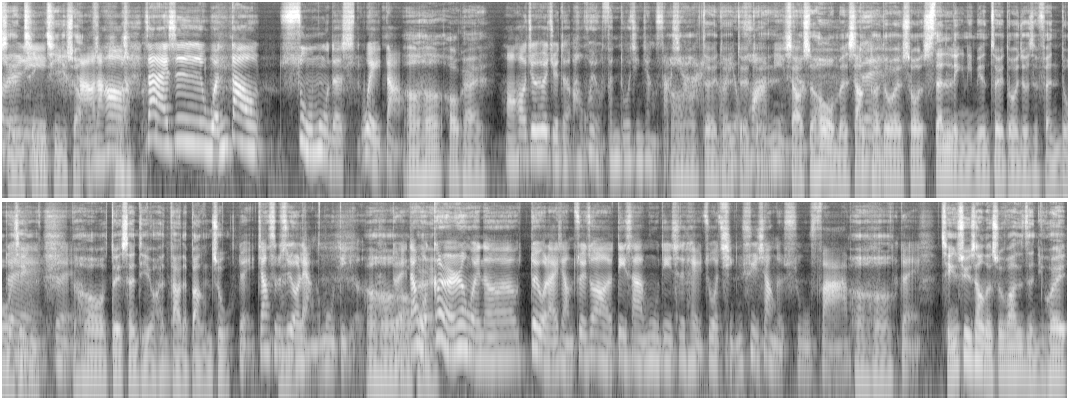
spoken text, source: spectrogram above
神清气爽。好，然后再来是闻到树木的味道，嗯哼，OK。然后就会觉得哦，会有分多精这样洒下来，哦、对对对画面。小时候我们上课都会说，森林里面最多就是分多精，对，然后对身体有很大的帮助。对，这样是不是有两个目的了？嗯、对、哦，但我个人认为呢，对我来讲最重要的第三个目的是可以做情绪上的抒发。嗯、对，情绪上的抒发是指你会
